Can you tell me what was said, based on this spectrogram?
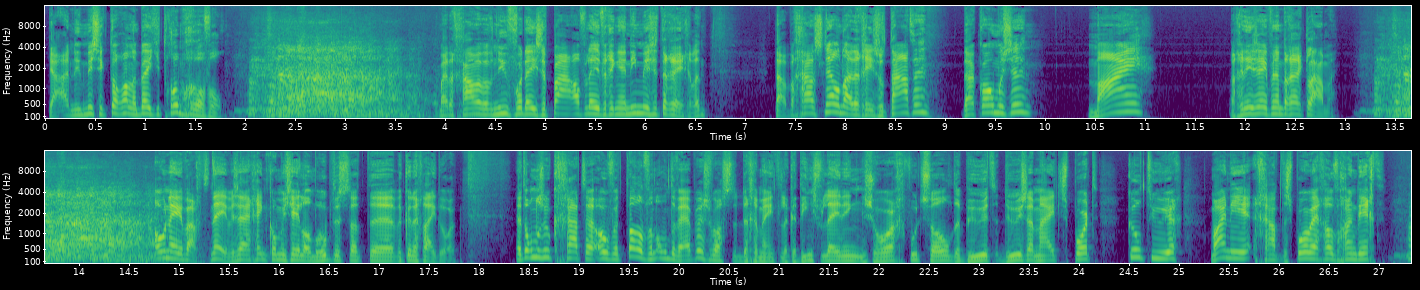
Ja, nu mis ik toch wel een beetje tromgeroffel. maar dat gaan we nu voor deze paar afleveringen niet meer zitten regelen. Nou, we gaan snel naar de resultaten. Daar komen ze. Maar, we gaan eerst even naar de reclame. Oh nee, wacht. Nee, we zijn geen commerciële omroep, dus dat, uh, we kunnen gelijk door. Het onderzoek gaat eh, over tal van onderwerpen, zoals de gemeentelijke dienstverlening, zorg, voedsel, de buurt, duurzaamheid, sport, cultuur. Wanneer gaat de spoorwegovergang dicht?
